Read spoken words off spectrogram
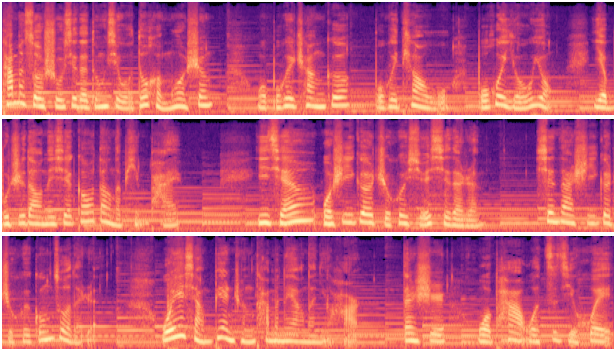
他们所熟悉的东西我都很陌生，我不会唱歌，不会跳舞，不会游泳，也不知道那些高档的品牌。以前我是一个只会学习的人，现在是一个只会工作的人。我也想变成他们那样的女孩，但是我怕我自己会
